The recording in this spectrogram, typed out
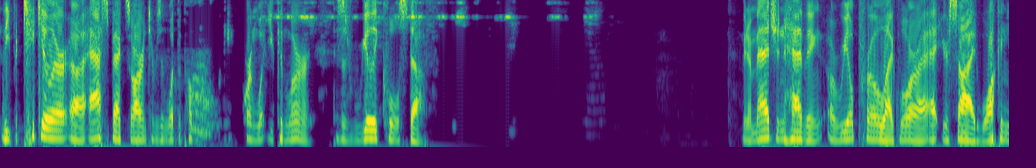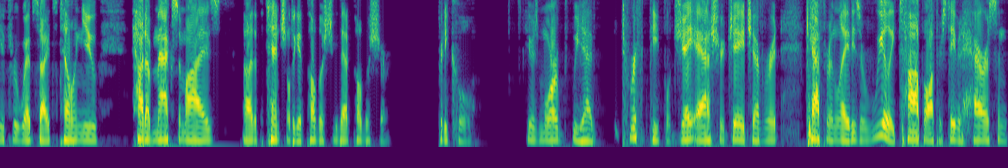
the particular uh, aspects are in terms of what the publisher is looking for and what you can learn. This is really cool stuff. I mean, imagine having a real pro like Laura at your side, walking you through websites, telling you how to maximize uh, the potential to get published through that publisher pretty cool. Here's more. We have terrific people: Jay Asher, J.H. Everett, Kathryn Lay. These are really top authors. David Harrison,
